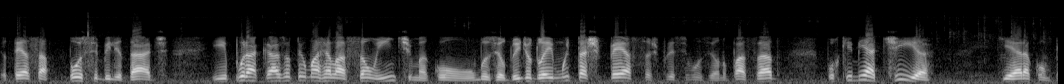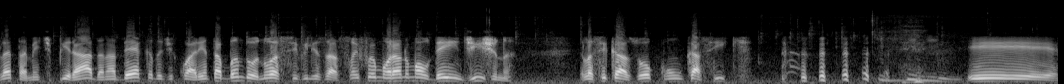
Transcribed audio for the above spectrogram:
eu tenho essa possibilidade. E por acaso eu tenho uma relação íntima com o Museu do Índio. Eu doei muitas peças para esse museu no passado, porque minha tia, que era completamente pirada, na década de 40 abandonou a civilização e foi morar numa aldeia indígena ela se casou com um cacique. e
